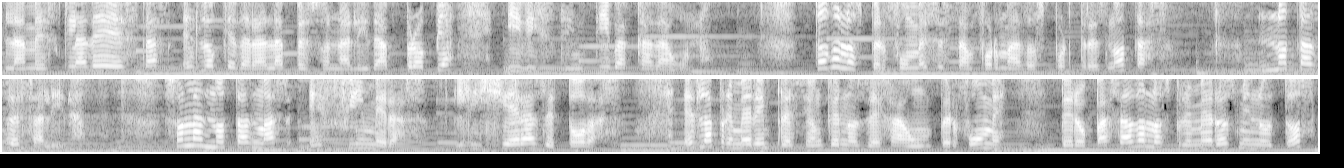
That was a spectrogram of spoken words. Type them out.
La mezcla de estas es lo que dará la personalidad propia y distintiva a cada uno. Todos los perfumes están formados por tres notas. Notas de salida. Son las notas más efímeras, ligeras de todas. Es la primera impresión que nos deja un perfume, pero pasados los primeros minutos,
